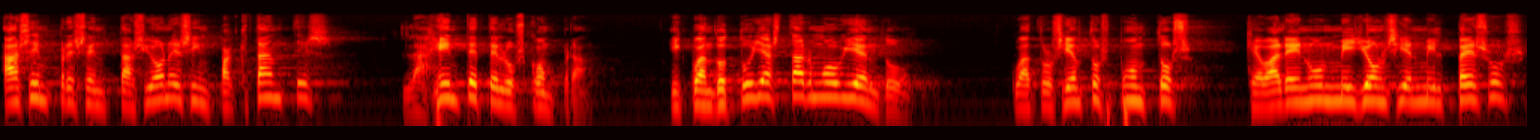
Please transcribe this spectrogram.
hacen presentaciones impactantes, la gente te los compra. Y cuando tú ya estás moviendo 400 puntos que valen un millón cien mil pesos,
